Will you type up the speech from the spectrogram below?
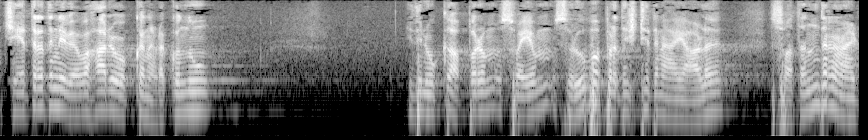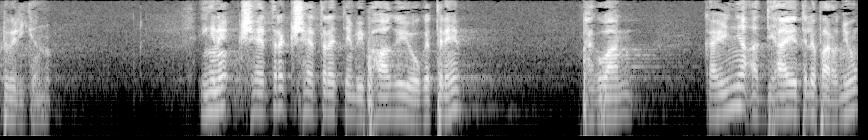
ക്ഷേത്രത്തിന്റെ വ്യവഹാരമൊക്കെ നടക്കുന്നു. ഇതിനൊക്കെ അപ്പുറം സ്വയം സ്വരൂപപ്രതിഷ്ഠിതനായ ആൾ സ്വതന്ത്രനായിട്ട് ഇരിക്കുന്നു. ഇങ്ങനെ ക്ഷേത്രക്ഷേത്രജ്ഞ വിഭാഗ യോഗത്തിനെ ഭഗവാൻ കഴിഞ്ഞ അധ്യായത്തിൽ പറഞ്ഞു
